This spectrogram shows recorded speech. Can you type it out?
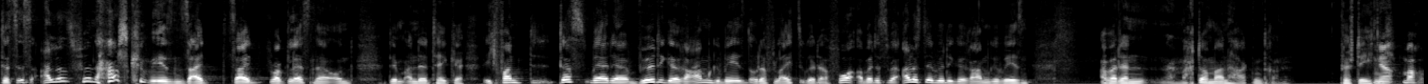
das ist alles für den Arsch gewesen seit, seit Brock Lesnar und dem Undertaker. Ich fand, das wäre der würdige Rahmen gewesen oder vielleicht sogar davor, aber das wäre alles der würdige Rahmen gewesen. Aber dann mach doch mal einen Haken dran. Verstehe ich nicht. Ja mach,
